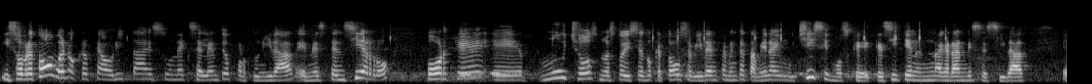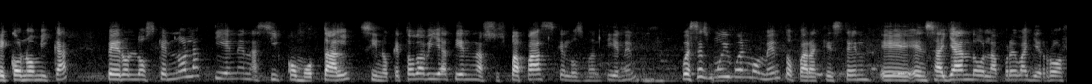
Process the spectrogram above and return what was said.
Y sobre todo, bueno, creo que ahorita es una excelente oportunidad en este encierro porque eh, muchos, no estoy diciendo que todos, evidentemente también hay muchísimos que sí tienen una gran necesidad económica, pero los que no la tienen así como tal, sino que todavía tienen a sus papás que los mantienen, pues es muy buen momento para que estén eh, ensayando la prueba y error,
